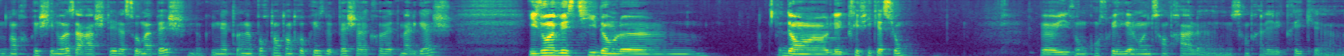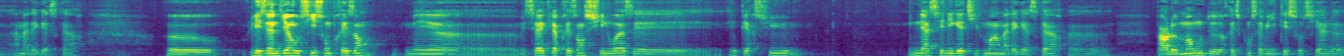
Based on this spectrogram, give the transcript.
une entreprise chinoise a racheté la Soma Pêche, donc une, une importante entreprise de pêche à la crevette malgache. Ils ont investi dans le dans l'électrification ils ont construit également une centrale, une centrale électrique à Madagascar. Les Indiens aussi sont présents, mais, mais c'est vrai que la présence chinoise est, perçue assez négativement à Madagascar par le manque de responsabilité sociale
